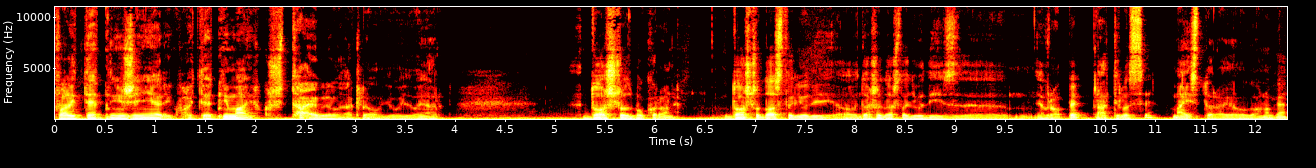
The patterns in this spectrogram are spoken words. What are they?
Kvalitetni inženjeri, kvalitetni major, šta je bre, dakle ovdje u ovaj narod. Došlo zbog korone. Došlo dosta ljudi, došlo dosta ljudi iz uh, Evrope, vratilo se, majstora i ovog onoga,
